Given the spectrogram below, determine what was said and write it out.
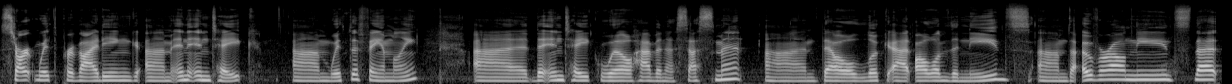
start with providing um, an intake um, with the family. Uh, the intake will have an assessment. Um, they'll look at all of the needs, um, the overall needs that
